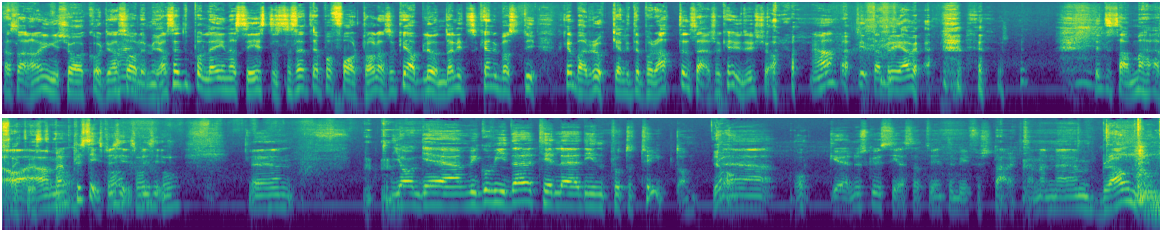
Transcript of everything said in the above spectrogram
Jag sa, han har ju ingen körkort. Jag sa det, men jag sätter på lane assist och så sätter jag på farthållaren så kan jag blunda lite så kan du bara, styr, så kan jag bara rucka lite på ratten så här så kan ju du köra. Ja. Tittar bredvid. Lite samma här Ja, faktiskt. ja men precis, precis, Ja, precis. ja, Eh, Jag, eh, vi går vidare till eh, din prototyp då. Ja. Eh, Och nu ska vi se så att vi inte blir för starka. Men, ehm, Browning.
